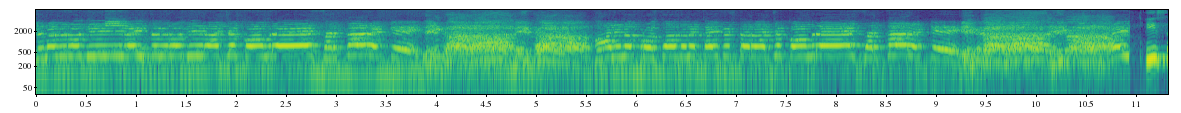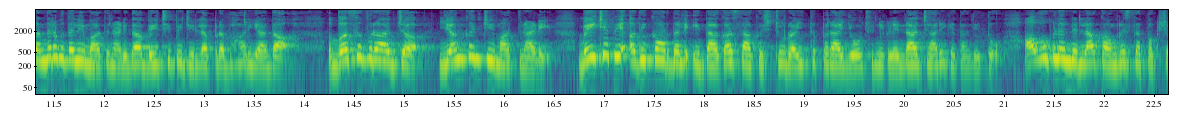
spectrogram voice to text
बोलो ಸರ್ಕಾರಕ್ಕೆ ಹಾಲಿನ ಪ್ರೋತ್ಸಾಹನ ಕೈಬಿಟ್ಟ ರಾಜ್ಯ ಕಾಂಗ್ರೆಸ್ ಸರ್ಕಾರಕ್ಕೆ ಈ ಸಂದರ್ಭದಲ್ಲಿ ಮಾತನಾಡಿದ ಬಿಜೆಪಿ ಜಿಲ್ಲಾ ಪ್ರಭಾರಿಯಾದ ಬಸವರಾಜ ಯಂಕಂಚಿ ಮಾತನಾಡಿ, ಬಿಜೆಪಿ ಅಧಿಕಾರದಲ್ಲಿ ಇದ್ದಾಗ ಸಾಕಷ್ಟು ರೈತಪರ ಯೋಜನೆಗಳನ್ನ ಜಾರಿಗೆ ತಂದಿತ್ತು. ಅವುಗಳನ್ನೆಲ್ಲ ಕಾಂಗ್ರೆಸ್ ಪಕ್ಷ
